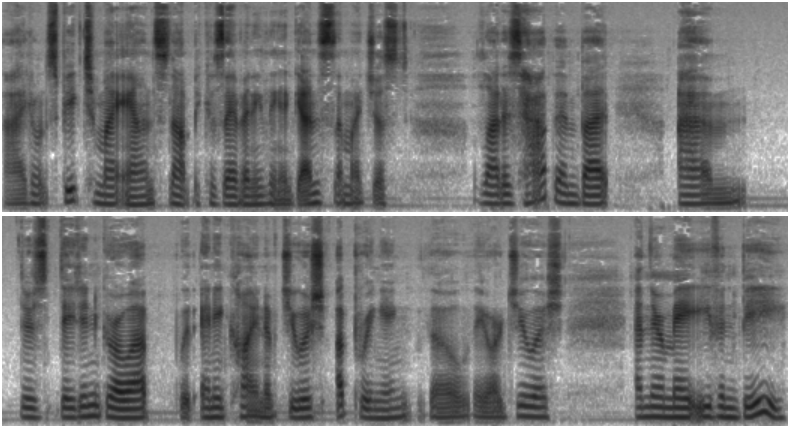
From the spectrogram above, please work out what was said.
I don't speak to my aunts, not because I have anything against them. I just, a lot has happened, but um, there's they didn't grow up with any kind of Jewish upbringing, though they are Jewish. And there may even be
